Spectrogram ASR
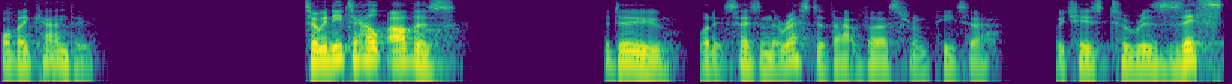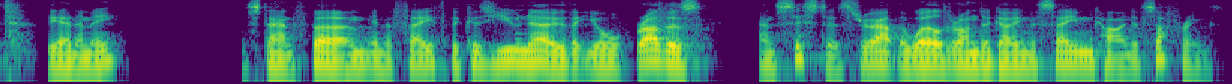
or they can do. So we need to help others to do what it says in the rest of that verse from Peter which is to resist the enemy and stand firm in the faith because you know that your brothers and sisters throughout the world are undergoing the same kind of sufferings.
